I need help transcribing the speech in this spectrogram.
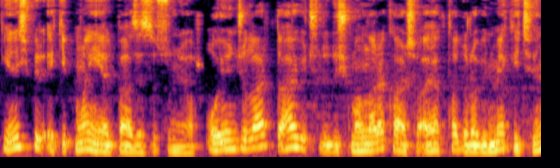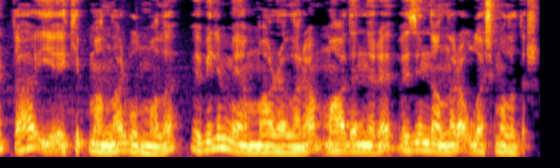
geniş bir ekipman yelpazesi sunuyor. Oyuncular daha güçlü düşmanlara karşı ayakta durabilmek için daha iyi ekipmanlar bulmalı ve bilinmeyen mağaralara, madenlere ve zindanlara ulaşmalıdır.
